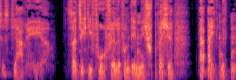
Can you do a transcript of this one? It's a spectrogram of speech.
Es ist Jahre her, seit sich die Vorfälle, von denen ich spreche, ereigneten.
